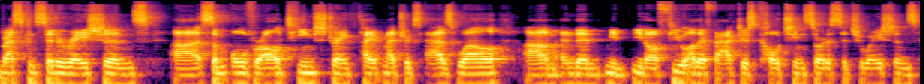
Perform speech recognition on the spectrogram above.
rest considerations, uh, some overall team strength type metrics as well. Um, and then, you know, a few other factors, coaching sort of situations,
